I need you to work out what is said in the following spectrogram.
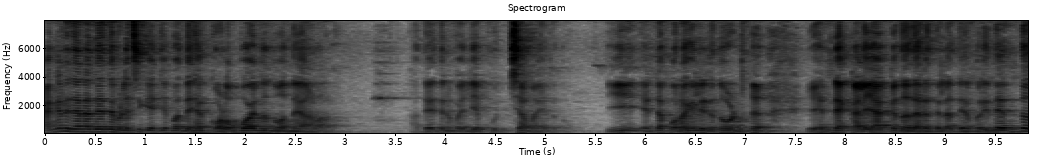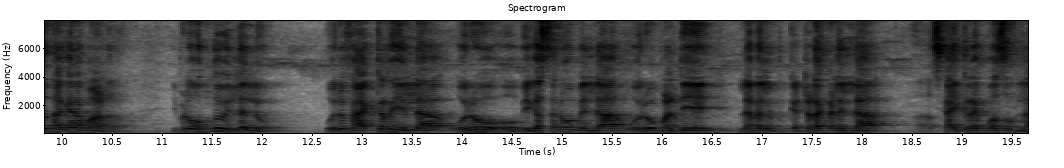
അങ്ങനെ ഞാൻ അദ്ദേഹത്തെ വിളിച്ചു കയറ്റിയപ്പോൾ അദ്ദേഹം കൊളംബോയിൽ നിന്ന് വന്ന ആളാണ്. അദ്ദേഹത്തിന് വലിയ പുച്ഛമായിരുന്നു. ഈ എന്റെ പുറകിലിരുന്നുകൊണ്ട് എന്നെ കളിയാക്കുന്ന തരത്തിൽ അദ്ദേഹം പറഞ്ഞു, ഇതെന്ത് നഗരമാണ്? ഇവിടെ ഒന്നുമില്ലല്ലോ ഒരു ഫാക്ടറി ഇല്ല ഒരു വികസനവുമില്ല ഒരു മൾട്ടി ലെവൽ കെട്ടിടങ്ങളില്ല സ്കൈ ഇല്ല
